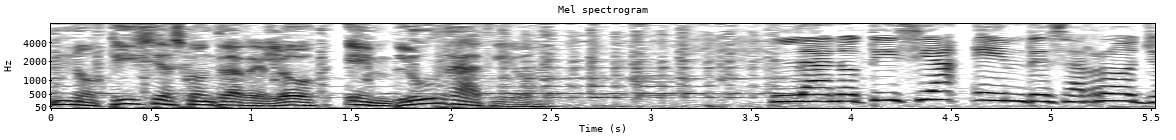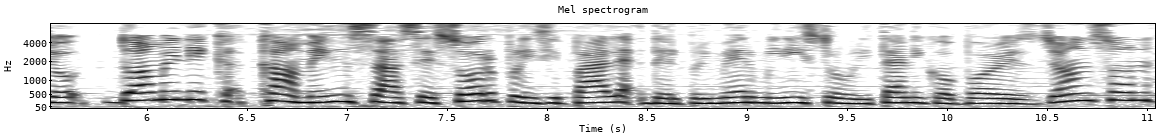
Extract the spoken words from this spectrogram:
Noticias contra reloj en Blue Radio. La noticia en desarrollo. Dominic Cummings, asesor principal del primer ministro británico Boris Johnson,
